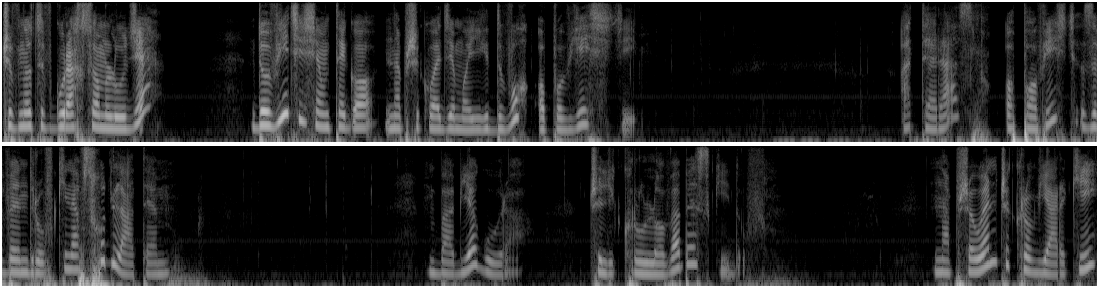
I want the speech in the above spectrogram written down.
czy w nocy w górach są ludzie? Dowiecie się tego na przykładzie moich dwóch opowieści. A teraz opowieść z wędrówki na wschód latem. Babia Góra, czyli królowa Beskidów. Na przełęczy krowiarki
